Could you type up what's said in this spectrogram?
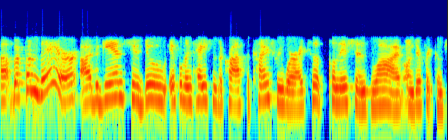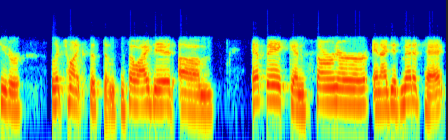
Uh, but from there, I began to do implementations across the country where I took clinicians live on different computer electronic systems. And so I did um, Epic and Cerner, and I did Meditech.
